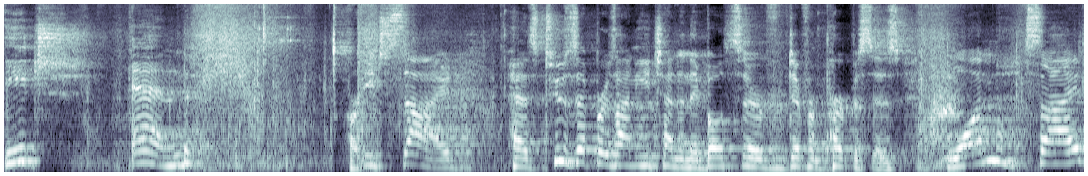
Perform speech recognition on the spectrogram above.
each end or each side has two zippers on each end and they both serve different purposes. One side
